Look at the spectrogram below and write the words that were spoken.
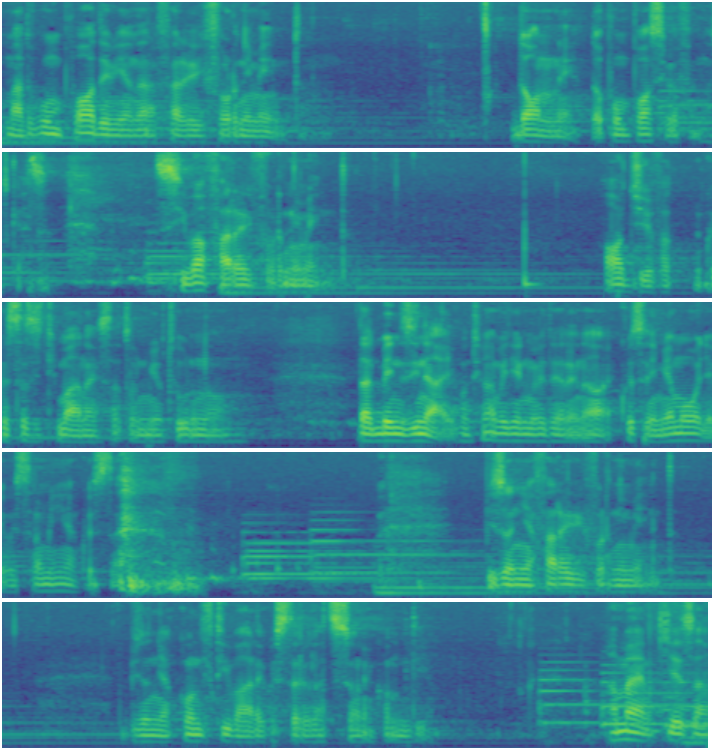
ma dopo un po' devi andare a fare rifornimento. Donne, dopo un po' si va a fare, scherzo, si va a fare rifornimento. Oggi, questa settimana è stato il mio turno dal benzinaio, continua a venirmi a vedere, no, questa è di mia moglie, questa è mia, questa... bisogna fare rifornimento, bisogna coltivare questa relazione con Dio. Amen, Chiesa.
